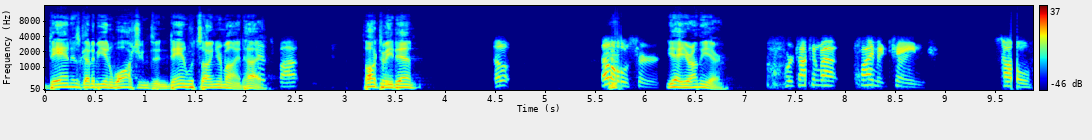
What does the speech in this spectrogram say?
Dan is going to be in Washington. Dan, what's on your mind? Hi. That's Talk to me, Dan. Hello. Hello, sir. Yeah, you're on the air. We're talking about climate change. So,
